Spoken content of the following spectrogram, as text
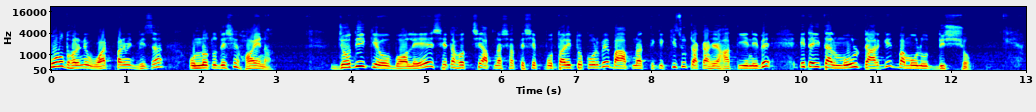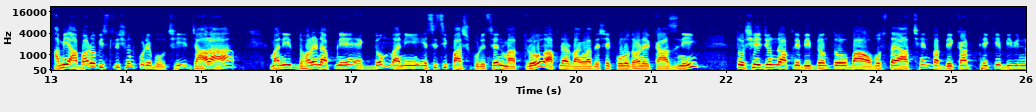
কোনো ধরনের ওয়ার্ক পারমিট ভিসা উন্নত দেশে হয় না। যদি কেউ বলে সেটা হচ্ছে আপনার সাথে সে প্রতারিত করবে বা আপনার থেকে কিছু টাকা হাতিয়ে নেবে, এটাই তার মূল টার্গেট বা মূল উদ্দেশ্য। আমি আবারও বিশ্লেষণ করে বলছি, যারা মানে ধরেন আপনি একদম মানে এসএসসি পাস করেছেন মাত্র, আপনার বাংলাদেশে কোনো ধরনের কাজ নেই তো সেই জন্য আপনি বিভ্রান্ত বা অবস্থায় আছেন বা বেকার থেকে বিভিন্ন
